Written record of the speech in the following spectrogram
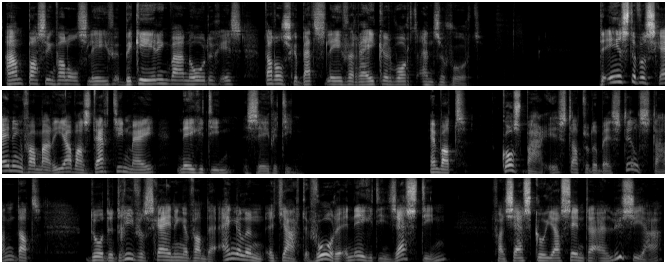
aanpassing van ons leven, bekering waar nodig is, dat ons gebedsleven rijker wordt enzovoort. De eerste verschijning van Maria was 13 mei 1917. En wat kostbaar is, dat we erbij stilstaan dat door de drie verschijningen van de engelen het jaar tevoren, in 1916, Francesco, Jacinta en Lucia,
